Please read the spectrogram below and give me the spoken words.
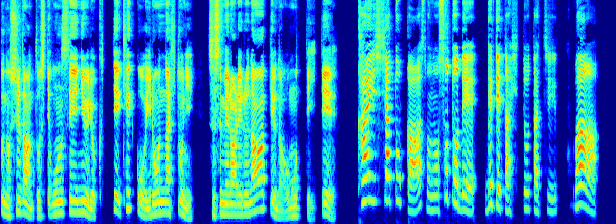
プの手段として音声入力って結構いろんな人に勧められるなっていうのは思っていて、会社とか、その外で出てた人たちは、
